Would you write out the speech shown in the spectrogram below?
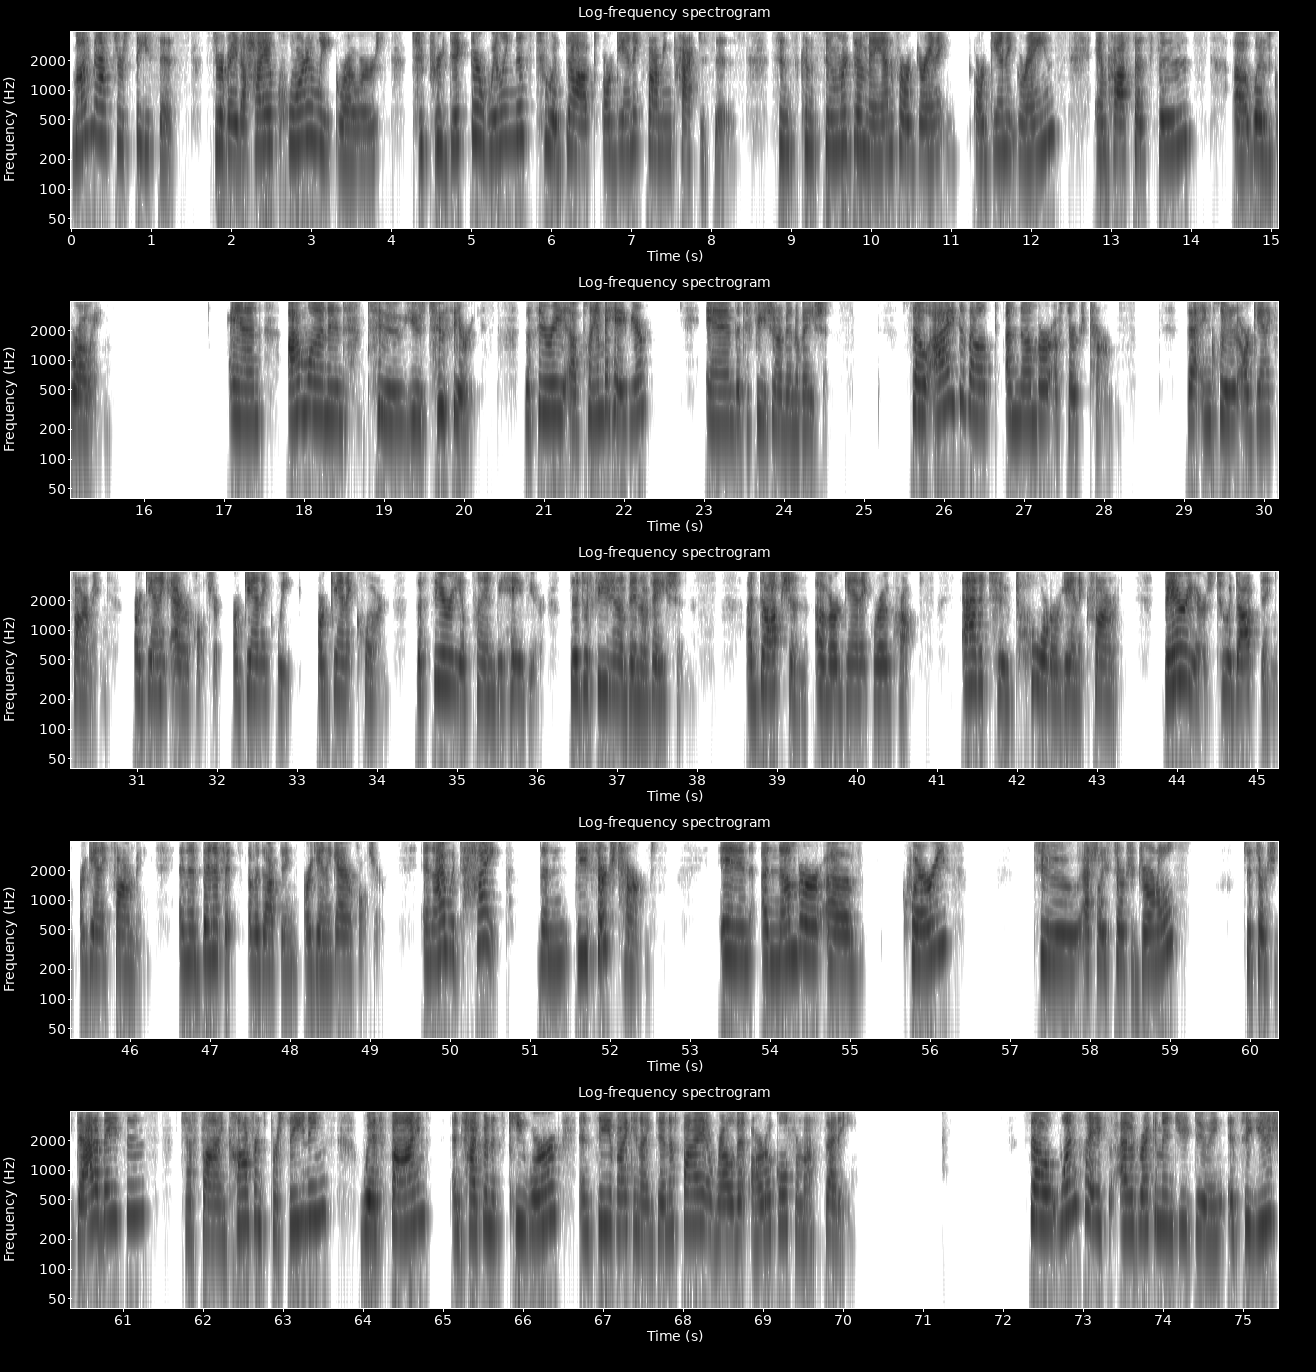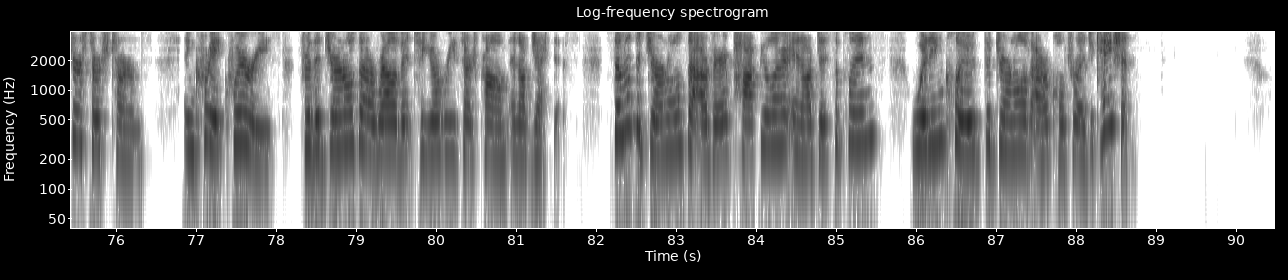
my master's thesis surveyed Ohio corn and wheat growers to predict their willingness to adopt organic farming practices since consumer demand for organic, organic grains and processed foods uh, was growing. And I wanted to use two theories, the theory of planned behavior and the diffusion of innovations. So I developed a number of search terms that included organic farming, organic agriculture, organic wheat, organic corn, the theory of planned behavior, the diffusion of innovations, adoption of organic row crops, attitude toward organic farming, barriers to adopting organic farming, and the benefits of adopting organic agriculture. And I would type the, these search terms in a number of queries to actually search journals, to search databases, to find conference proceedings with find and type in a keyword and see if I can identify a relevant article for my study. So one place I would recommend you doing is to use your search terms and create queries for the journals that are relevant to your research problem and objectives. Some of the journals that are very popular in our disciplines would include the Journal of Agricultural Education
